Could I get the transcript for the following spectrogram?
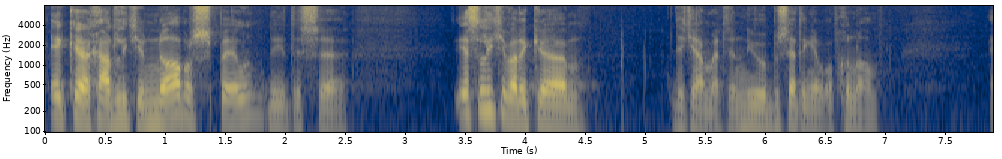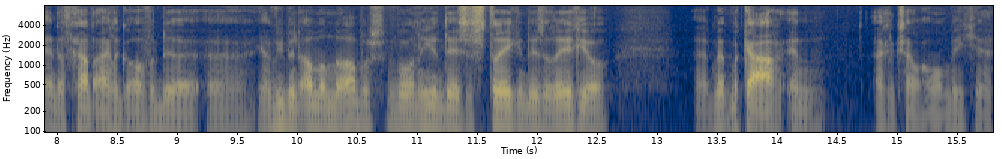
Ik eh, ga het liedje Nabers spelen. Die, het is eh, het eerste liedje wat ik eh, dit jaar met een nieuwe bezetting heb opgenomen. En dat gaat eigenlijk over de, eh, ja, wie bent allemaal nabers? We wonen hier in deze streek, in deze regio, eh, met elkaar. En eigenlijk zijn we allemaal een beetje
